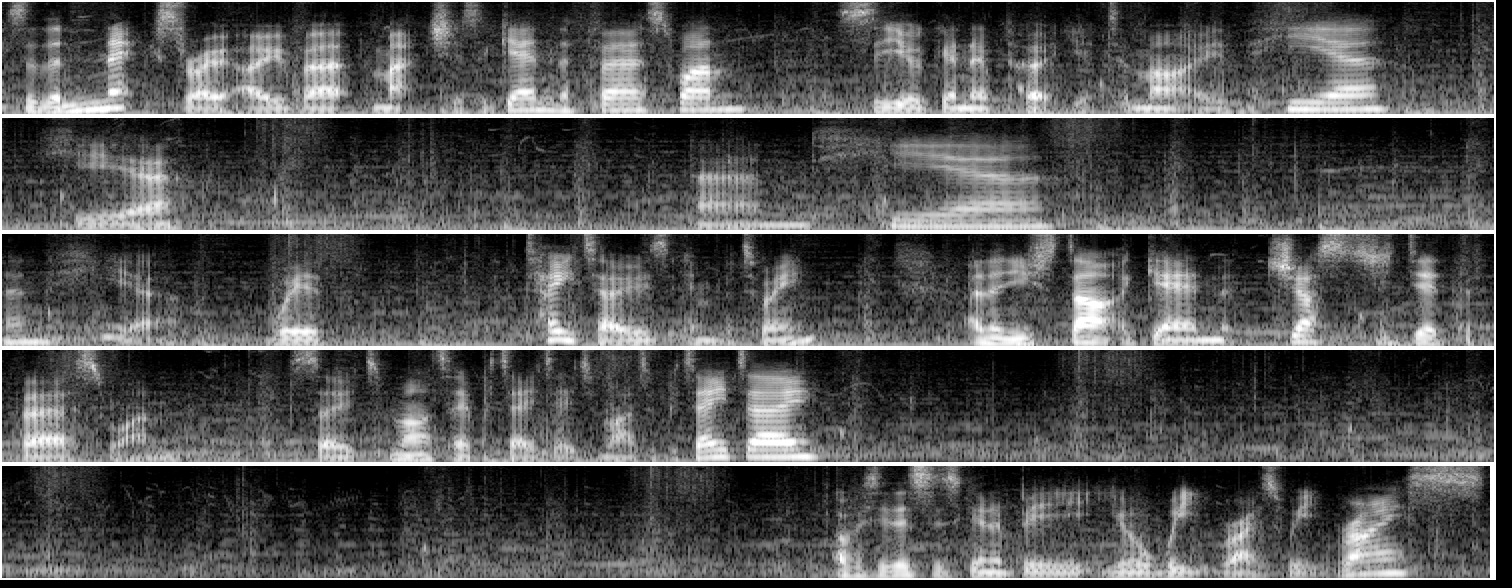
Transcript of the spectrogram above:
So the next row over matches again the first one. So you're going to put your tomato here, here, and here, and here, with potatoes in between. And then you start again just as you did the first one. So tomato, potato, tomato, potato. Obviously, this is going to be your wheat, rice, wheat, rice.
